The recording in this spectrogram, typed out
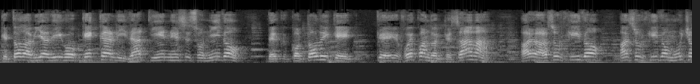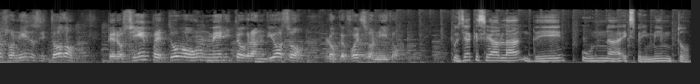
que todavía digo, qué calidad tiene ese sonido, con todo y que, fue cuando empezaba. Ha, surgido, han surgido muchos sonidos y todo, pero siempre tuvo un mérito grandioso lo que fue el sonido. Pues ya que se habla de un experimento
